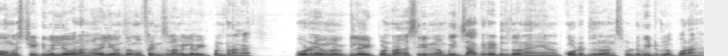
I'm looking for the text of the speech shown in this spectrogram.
அவங்க ஸ்ட்ரீட்டுக்கு வெளியே வராங்க. வெளியே வந்து அவங்க ஃப்ரெண்ட்ஸ்லாம் வெளியே வெயிட் பண்ணுறாங்க உடனே இவங்களும் கீழே வெயிட் பண்ணுறாங்க சரி நான் போய் ஜாக்கெட் எடுத்துகிட்டு வரேன். என்னோட கோட் எடுத்துகிட்டு வரேன்னு சொல்லிட்டு வீட்டுக்குள்ளே போகிறாங்க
